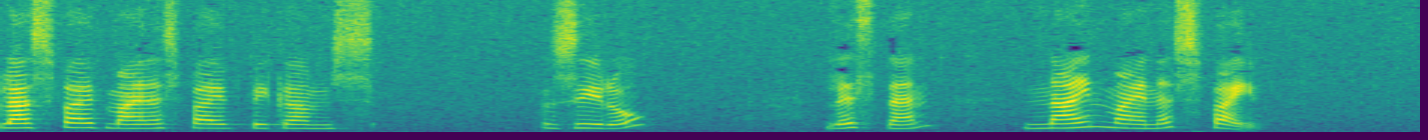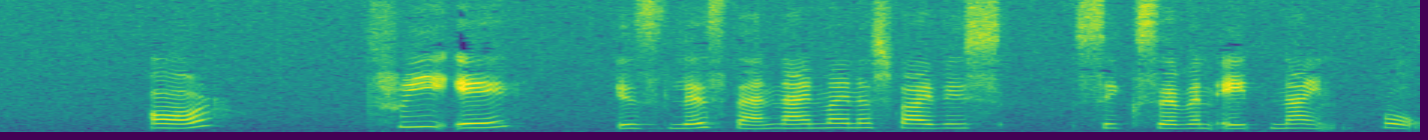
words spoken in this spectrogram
plus 5 minus 5 becomes 0 less than 9 minus 5 or 3a is less than 9 minus 5 is 6 7 8 9 4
